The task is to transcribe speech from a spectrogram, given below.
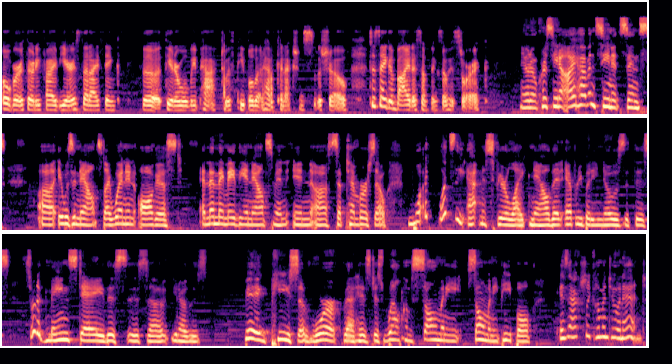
over 35 years that I think the theater will be packed with people that have connections to the show to say goodbye to something so historic. You know, Christina, I haven't seen it since uh, it was announced. I went in August, and then they made the announcement in uh, September so. What what's the atmosphere like now that everybody knows that this sort of mainstay, this this uh, you know this big piece of work that has just welcomed so many so many people is actually coming to an end?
